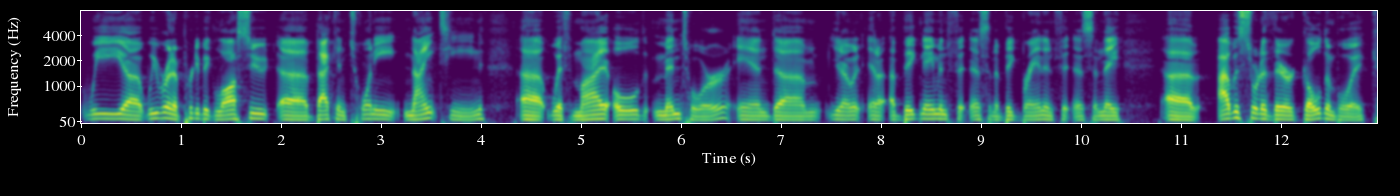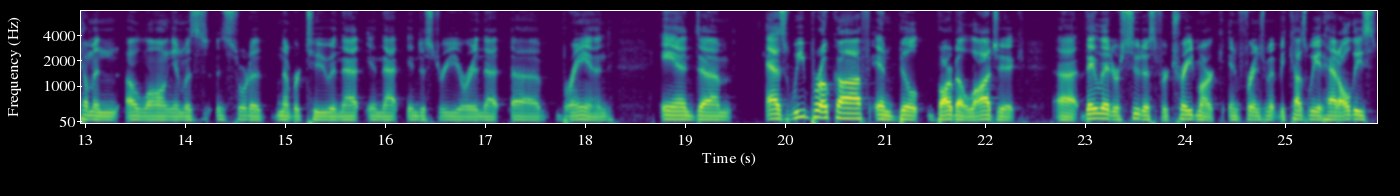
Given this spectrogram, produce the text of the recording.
we uh, we were in a pretty big lawsuit uh, back in 2019 uh, with my old mentor, and um, you know, a, big name in fitness and a big brand in fitness, and they. Uh, I was sort of their golden boy coming along, and was sort of number two in that in that industry or in that uh, brand. And um, as we broke off and built Barbell Logic, uh, they later sued us for trademark infringement because we had had all these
